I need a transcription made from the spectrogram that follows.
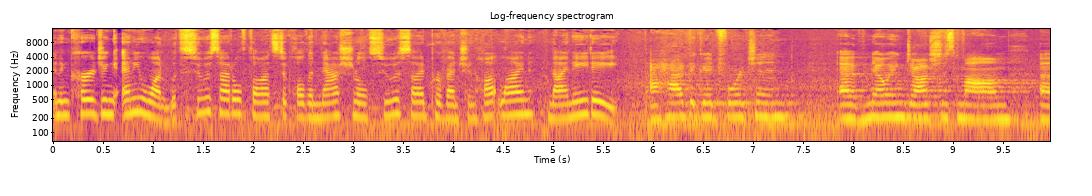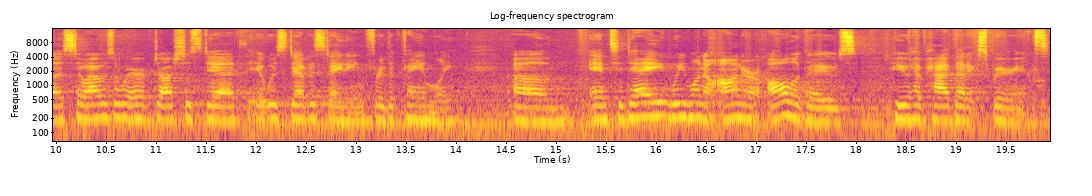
and encouraging anyone with suicidal thoughts to call the National Suicide Prevention Hotline 988. I had the good fortune of knowing Josh's mom, uh, so I was aware of Josh's death. It was devastating for the family. Um, and today we want to honor all of those who have had that experience.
